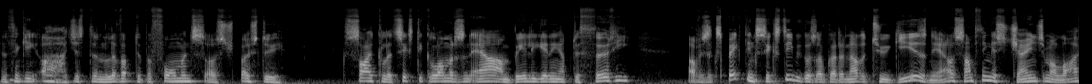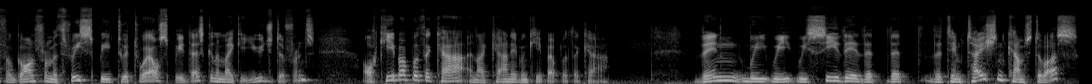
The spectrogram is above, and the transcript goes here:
and thinking, oh, I just didn't live up to performance, I was supposed to cycle at 60 kilometers an hour, I'm barely getting up to 30. I was expecting 60 because I've got another two gears now. Something has changed in my life. I've gone from a three speed to a 12 speed. That's going to make a huge difference. I'll keep up with the car, and I can't even keep up with the car. Then we, we, we see there that, that the temptation comes to us,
